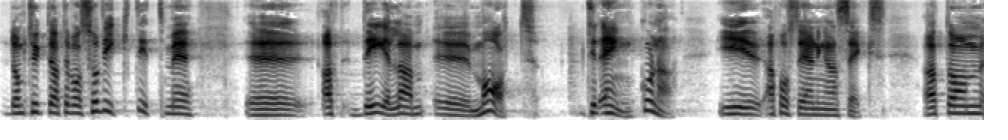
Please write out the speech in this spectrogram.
de tyckte att det var så viktigt med eh, att dela eh, mat till änkorna i apostlagärningarna 6. Att de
